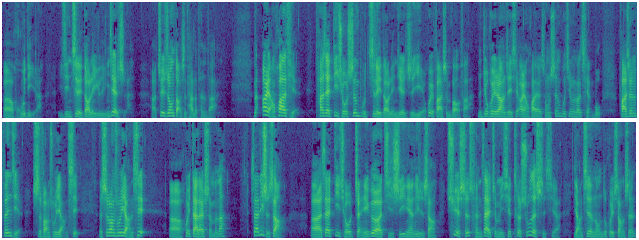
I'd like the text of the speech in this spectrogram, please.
呃湖底啊，已经积累到了一个临界值啊，最终导致它的喷发。那二氧化铁。它在地球深部积累到临界值也会发生爆发，那就会让这些二氧化碳从深部进入到浅部，发生分解，释放出氧气。那释放出氧气，呃，会带来什么呢？在历史上，呃，在地球整一个几十亿年历史上，确实存在这么一些特殊的时期啊，氧气的浓度会上升，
